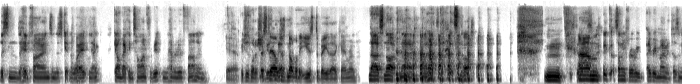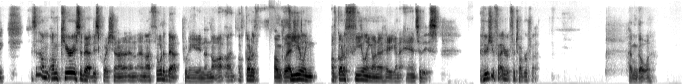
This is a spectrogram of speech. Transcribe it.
listening to the headphones and just getting away, you know, going back in time for a bit and having a bit of fun, and Yeah. which is what it should be. all Nostalgia's not what it used to be, though, Cameron. No, it's not. No, no that's, that's not. Mm. He's got, Um, got something for every every moment, doesn't he? So I'm, I'm curious about this question, and, and I thought about putting it in, and I, I've got a I'm glad feeling. I've got a feeling I know how you're going to answer this. Who's your favorite photographer? haven't got one.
